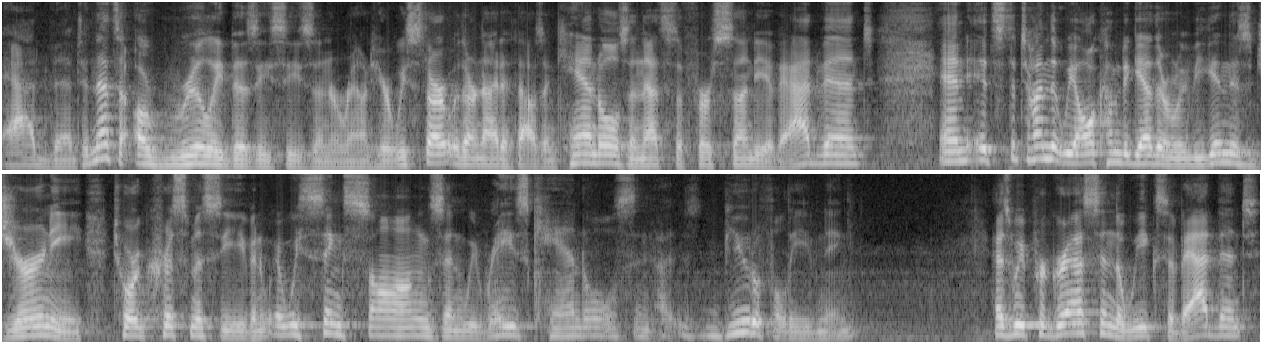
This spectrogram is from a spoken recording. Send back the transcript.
advent and that's a really busy season around here we start with our night of thousand candles and that's the first sunday of advent and it's the time that we all come together and we begin this journey toward christmas eve and we sing songs and we raise candles and uh, it's a beautiful evening as we progress in the weeks of advent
